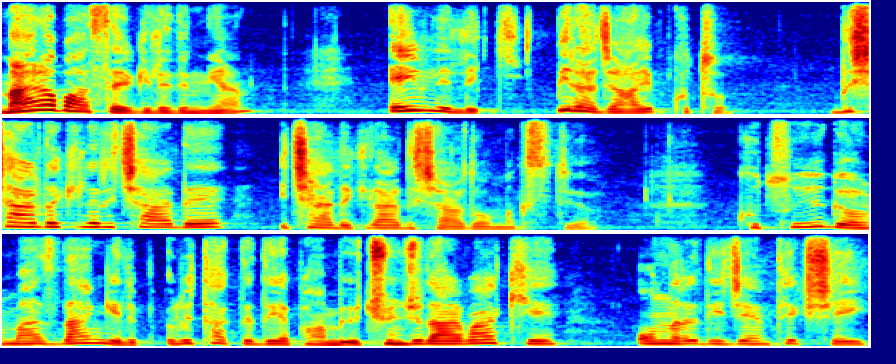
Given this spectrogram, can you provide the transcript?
Merhaba sevgili dinleyen. Evlilik bir acayip kutu. Dışarıdakiler içeride, içeridekiler dışarıda olmak istiyor. Kutuyu görmezden gelip ölü taklidi yapan bir üçüncüler var ki onlara diyeceğim tek şey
